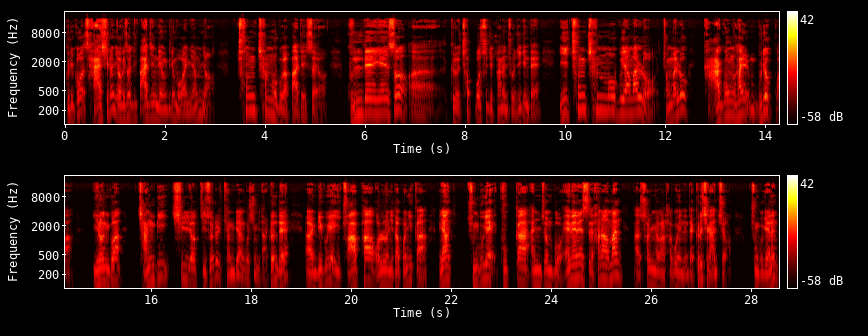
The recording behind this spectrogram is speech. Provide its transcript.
그리고 사실은 여기서 지금 빠진 내용들이 뭐가 있냐면요, 총참모부가 빠져 있어요. 군대에서 아, 그 첩보 수집하는 조직인데 이 총참모부야말로 정말로 가공할 무력과 인원과 장비 실력 기술을 겸비한 곳입니다. 그런데 아, 미국의 이 좌파 언론이다 보니까 그냥 중국의 국가안전부 MMS 하나만 아, 설명을 하고 있는데 그렇지가 않죠. 중국에는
